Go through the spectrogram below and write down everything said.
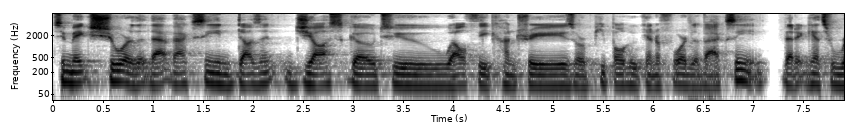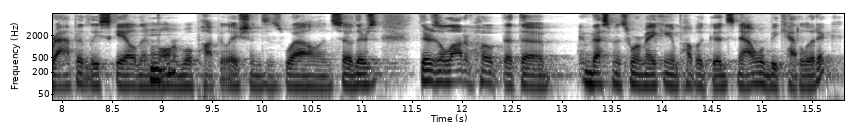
to make sure that that vaccine doesn't just go to wealthy countries or people who can afford the vaccine, that it gets rapidly scaled in mm-hmm. vulnerable populations as well. And so there's there's a lot of hope that the investments we're making in public goods now will be catalytic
